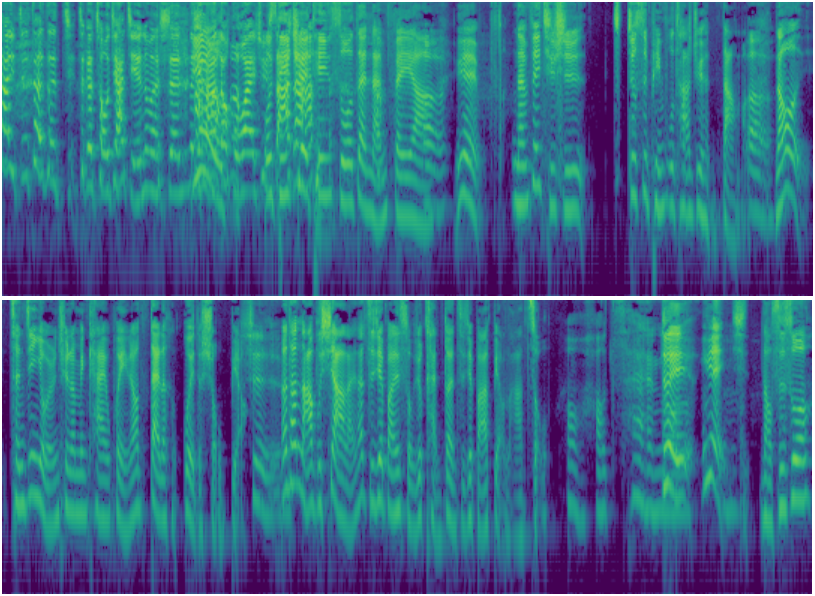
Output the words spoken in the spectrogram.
他就在这这个仇家结那么深，因为他到国外去杀。我的确听说在南非啊，因为南非其实就是贫富差距很大嘛。嗯，然后。曾经有人去那边开会，然后戴了很贵的手表，是，然后他拿不下来，他直接把你手就砍断，直接把他表拿走。哦，好惨哦！对，因为、嗯、老实说，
